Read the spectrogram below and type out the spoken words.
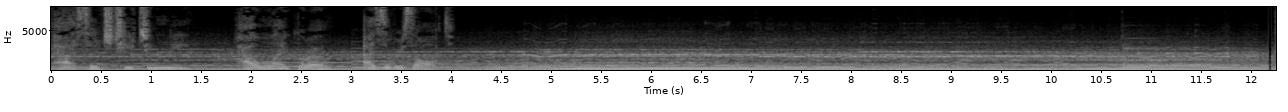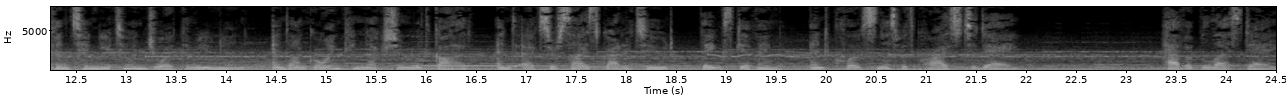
passage teaching me? How will I grow, as a result? Continue to enjoy communion and ongoing connection with God, and exercise gratitude, thanksgiving, and closeness with Christ today. Have a blessed day.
